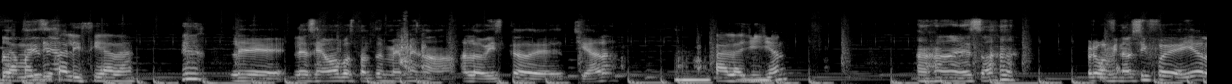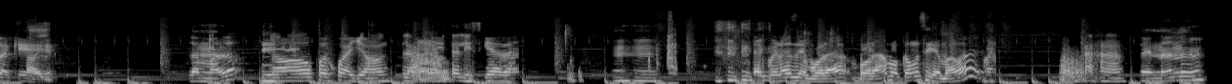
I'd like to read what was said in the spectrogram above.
cuando maldita lisiada. le, le hacíamos bastantes memes a, a la visca de Tiara. A la Jiyan. Ajá, esa. Pero al final sí fue ella la que. Ay. La mala. No, fue Hwayon, la maldita lisiada. ¿Te acuerdas de Bora, Boramo? ¿Cómo se llamaba? Ajá. La enana.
